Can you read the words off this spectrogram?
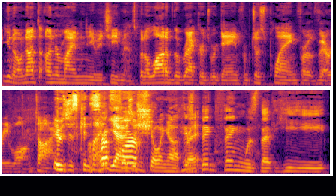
you know not to undermine any of achievements, but a lot of the records were gained from just playing for a very long time. It was just cons- Brett yeah, it was just showing up, His right? big thing was that he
